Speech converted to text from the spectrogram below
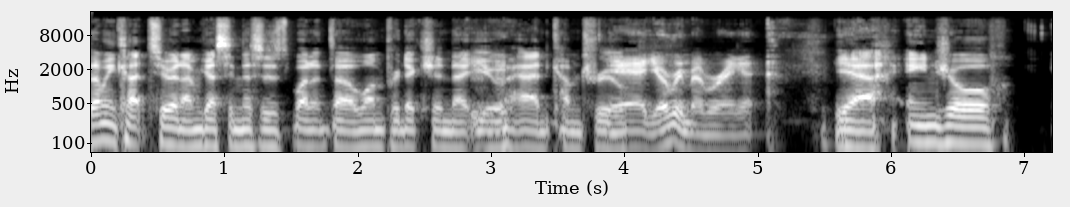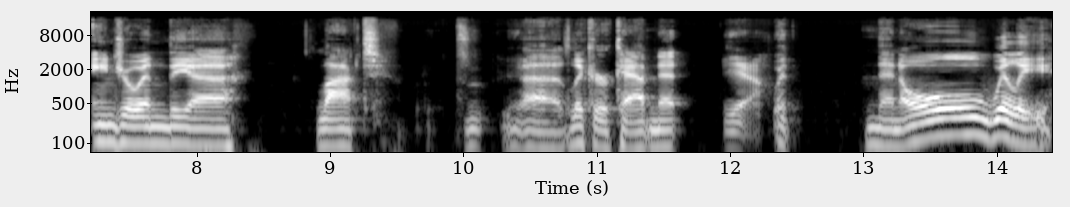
then we cut to, and I'm guessing this is one of the one prediction that you Mhm. had come true. yeah, you're remembering it. Yeah, Angel, Angel in the uh, locked uh, liquor cabinet. Yeah, And then old Willie,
